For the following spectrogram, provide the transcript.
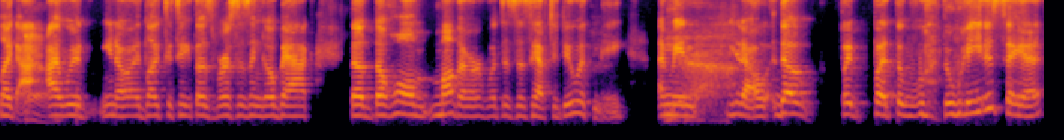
like Yeah. I, I would you know i'd like to take those verses and go back the the whole mother what does this have to do with me i mean Yeah. you know the but but the the way you say it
